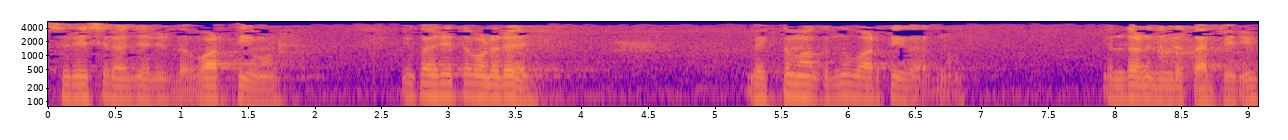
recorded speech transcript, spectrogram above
സുരേശ്വരാചാര്യരുടെ വാർത്തകമാണ് ഈ കാര്യത്തെ വളരെ വ്യക്തമാക്കുന്ന വാർത്തകാരനാണ് എന്താണ് ഇതിന്റെ താല്പര്യം?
